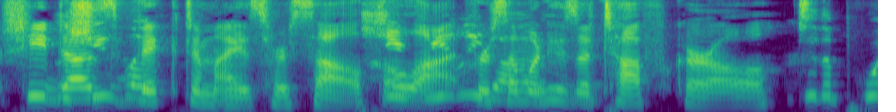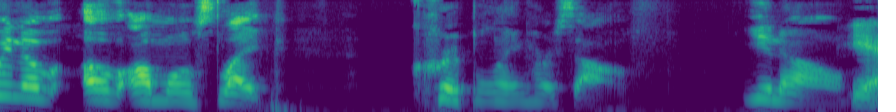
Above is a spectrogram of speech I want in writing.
she But does she's, like- victimize herself a lot really for someone who's a tough girl. to the point of of almost like crippling herself. You know. Yeah.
